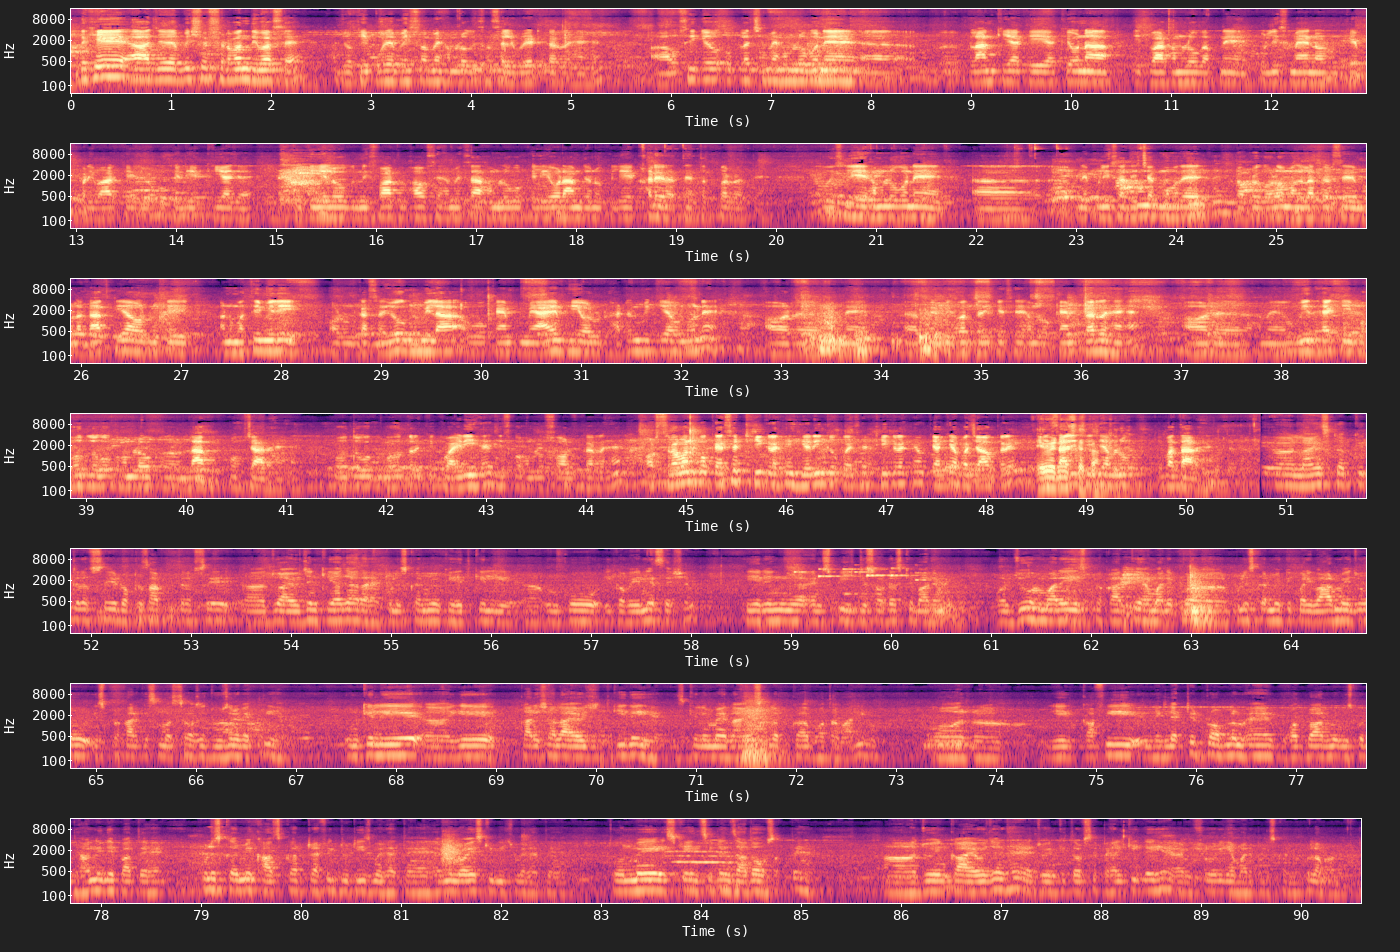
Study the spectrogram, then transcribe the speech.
देखिए, आज विश्व श्रवण दिवस है, जो कि पूरे विश्व में हम लोग इसको सेलिब्रेट कर रहे हैं। उसी के उपलक्ष्य में हम लोगों ने प्लान किया कि क्यों ना इस बार हम लोग अपने पुलिसमैन और उनके परिवार के लोगों के लिए किया जाए, क्योंकि तो ये लोग निस्वार्थ भाव से हमेशा हम लोगों के लिए और आमजनों के लिए खड़े रहते हैं, तत्पर रहते हैं। तो इसलिए हम लोगों ने अपने पुलिस अधीक्षक महोदय डॉक्टर गौरव मंगला सर से मुलाकात किया और उनकी अनुमति मिली। और उनका सहयोग भी मिला वो कैंप में आए भी और उद्घाटन भी किया उन्होंने और हमने अपने विधिवत तरीके से हम लोग कैंप कर रहे हैं और हमें उम्मीद है कि बहुत लोगों को हम लोग लाभ पहुँचा रहे हैं। बहुत लोगों की बहुत तरह की क्वायरी है जिसको हम लोग सॉल्व कर रहे हैं और श्रवण को कैसे ठीक रखें हियरिंग को कैसे ठीक रखें और क्या क्या बचाव करें ये सारी चीज़ें हम लोग बता रहे हैं। लायंस क्लब की तरफ़ से डॉक्टर साहब की तरफ़ से जो आयोजन किया जा रहा है पुलिसकर्मियों के हित के लिए उनको एक awareness session hearing and speech disorders के बारे में और जो हमारे इस प्रकार के हमारे पुलिसकर्मियों के परिवार में जो इस प्रकार की समस्याओं से जूझ रहे व्यक्ति हैं, उनके लिए ये कार्यशाला आयोजित की गई है। इसके लिए मैं लायंस क्लब का बहुत आभारी हूँ और ये काफ़ी निगलेक्टेड प्रॉब्लम है। बहुत बार लोग उसको ध्यान नहीं दे पाते हैं। पुलिसकर्मी खासकर ट्रैफ़िक ड्यूटीज़ में रहते हैं हैवी नॉइज़ के बीच में रहते हैं तो उनमें इसके इंसिडेंट ज़्यादा हो सकते हैं। जो इनका आयोजन है, जो इनकी तरफ़ से पहल की गई है आई एम श्योर ये हमारे पुलिसकर्मियों को लाभान्वित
